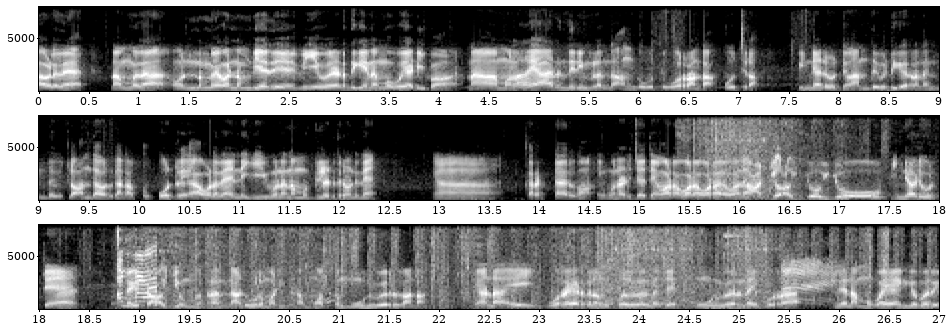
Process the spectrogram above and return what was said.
அவ்வளோதான் நம்ம தான் ஒன்றுமே பண்ண முடியாது. நீ ஒரு இடத்துக்கே நம்ம போய் அடிப்போம். நாமெல்லாம் யாரும் தெரியுமில்ல இந்த அங்கே ஒருத்தர் ஓடுறான்டா போச்சுடா. பின்னாடி ஒருத்தன் அந்த வீட்டுக்கு ஏறான்டா இந்த வீட்டில் அந்த அவருக்காண்டா அப்போ போட்டுரு. அவ்வளோதான் இன்னைக்கு இவனை நம்ம கிள்ள எடுத்துட வேண்டியதான் கரெக்டாக இருக்கும். இவன் அடிச்சாத்தேன் வாடா வாடா வாடா. வந்து ஐயோ ஐயோ ஐயோ. பின்னாடி ஒருத்தன். லைட்டாக ஐயோ நடுவில் மாட்டிக்கிட்டா மொத்தம் மூணு பேர் இருக்கான்டா. ஏன்டா ஏய் ஒரே இடத்துல முப்பது பேர் இருந்தா சரி மூணு பேர் இருந்தா எப்பட்றா இங்கே நம்ம பையன் இங்கே பாரு.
